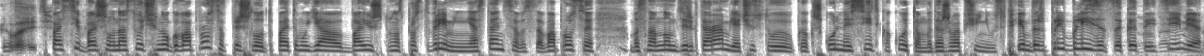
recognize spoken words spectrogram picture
говорить. Спасибо большое. У нас очень много вопросов пришло, поэтому я боюсь, что у нас просто времени не останется. Вопросы в основном директорам. Я чувствую, как школьная сеть какой-то, мы даже вообще не успеем даже приблизиться к этой Это теме.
